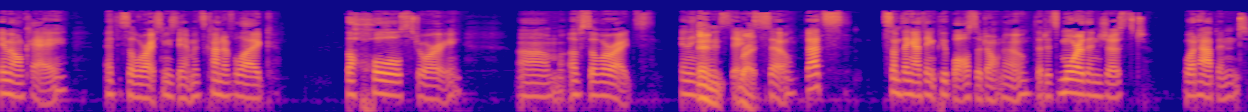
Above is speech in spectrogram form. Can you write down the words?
MLK at the Civil Rights Museum. It's kind of like the whole story um, of civil rights in the United And- States. right. So that's something I think people also don't know that it's more than just what happened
